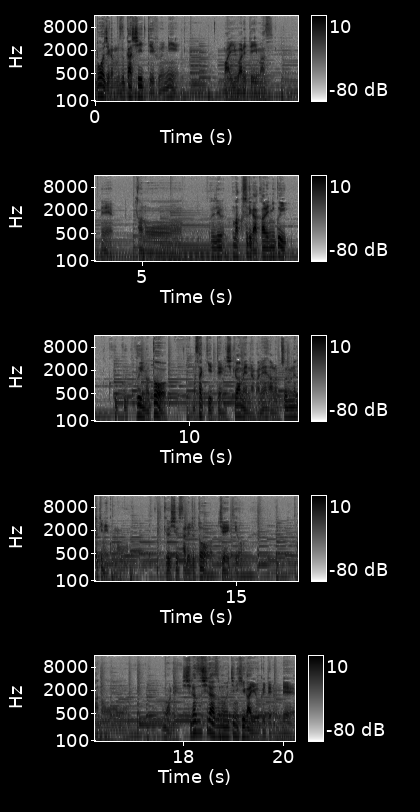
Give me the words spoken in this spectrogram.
防除が難しいっていうふうにまあ言われています。でねあのー、それで、まあ、薬がかかりにくいくいのと、まあ、さっき言ったようにシクラメンなんかねあのつぼみの時にこの吸収されると樹液をあの、もうね知らず知らずのうちに被害を受けてるんで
